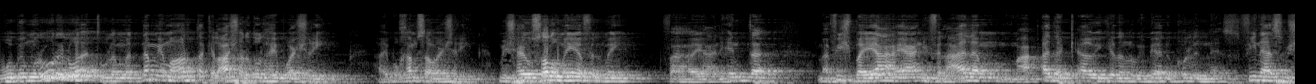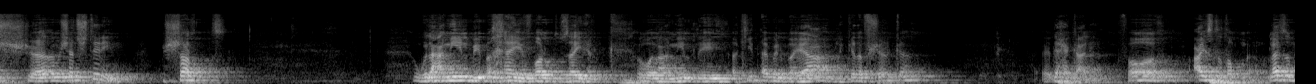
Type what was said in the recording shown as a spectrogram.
وبمرور الوقت ولما تنمي مهارتك العشرة دول هيبقوا 20 هيبقوا 25 مش هيوصلوا 100% فيعني انت ما فيش بياع يعني في العالم معقدك قوي كده إنه بيبيع لكل الناس. في ناس مش مش هتشتري مش شرط. والعميل بيبقى خايف برضه زيك. هو العميل إيه أكيد قابل بياع قبل كده في شركة ضحك عليه. فهو عايز تطمن. لازم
